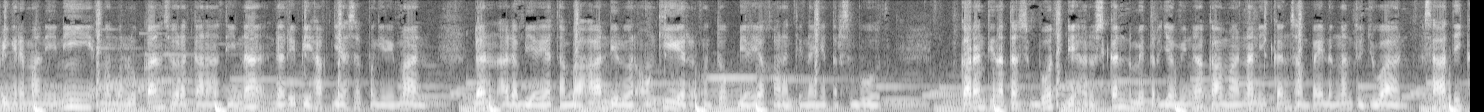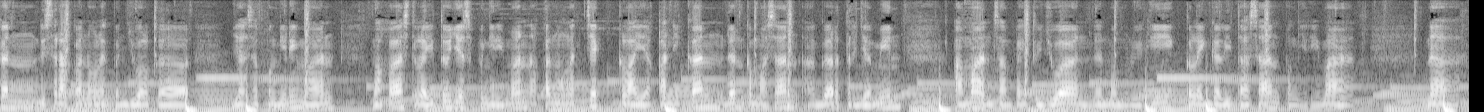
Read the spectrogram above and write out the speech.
Pengiriman ini memerlukan surat karantina dari pihak jasa pengiriman dan ada biaya tambahan di luar ongkir untuk biaya karantinanya tersebut. Karantina tersebut diharuskan demi terjaminnya keamanan ikan sampai dengan tujuan. Saat ikan diserahkan oleh penjual ke jasa pengiriman, maka setelah itu jasa pengiriman akan mengecek kelayakan ikan dan kemasan agar terjamin aman sampai tujuan dan memenuhi kelegalitasan pengiriman. Nah,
